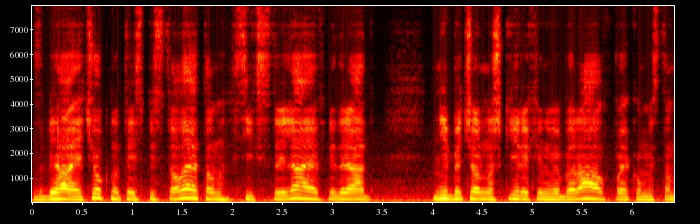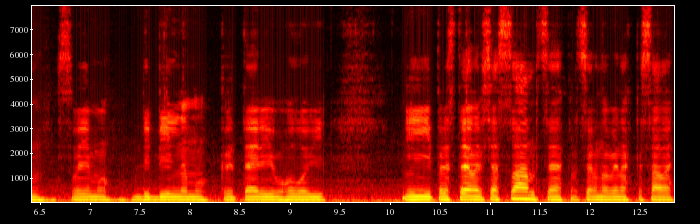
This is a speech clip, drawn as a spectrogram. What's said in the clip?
Забігає чокнутий з пістолетом, всіх стріляє в підряд. Ніби чорношкірих він вибирав по якомусь там своєму дебільному критерію в голові. І пристрелився сам. Це про це в новинах писали.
